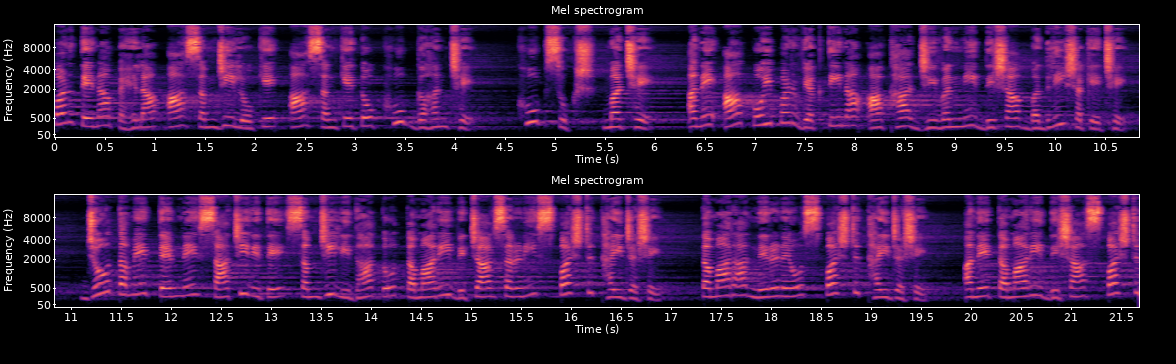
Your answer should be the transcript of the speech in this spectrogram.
પણ તેના પહેલા આ સમજી લો કે આ સંકેતો ખૂબ ગહન છે, ખૂબ સૂક્ષ્મ છે અને આ કોઈ પણ વ્યક્તિના આખા જીવનની દિશા બદલી શકે છે. જો તમે તેમને સાચી રીતે સમજી લીધા તો તમારી વિચારસરણી સ્પષ્ટ થઈ જશે, તમારા નિર્ણયો સ્પષ્ટ થઈ જશે અને તમારી દિશા સ્પષ્ટ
